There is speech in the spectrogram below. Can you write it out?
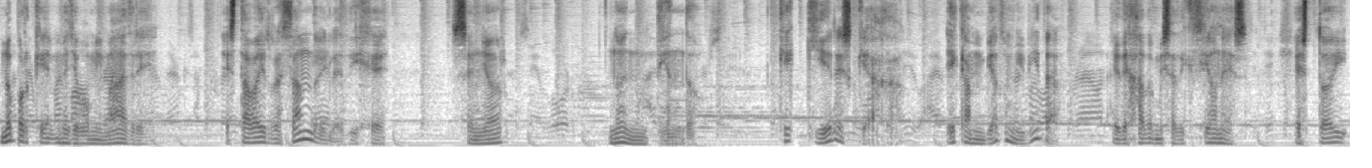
no porque me llevó mi madre. Estaba ahí rezando y le dije, Señor, no entiendo. ¿Qué quieres que haga? He cambiado mi vida. He dejado mis adicciones. Estoy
